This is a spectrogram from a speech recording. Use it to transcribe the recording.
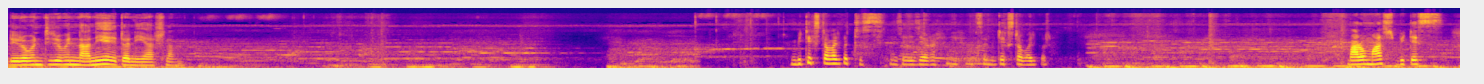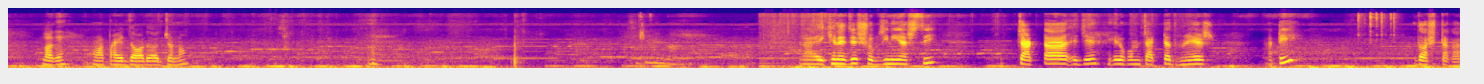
ডেরোবিন টিরোবিন না নিয়ে এটা নিয়ে আসলাম। বিটেক্সটা করছিস? এই কর। বারো মাস বিটেক্স লাগে আমার পায়ের দেওয়া দেওয়ার জন্য। আর এখানে যে সবজি নিয়ে আসছি, চারটা, এই যে এরকম চারটা ধনের আটি, দশ টাকা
